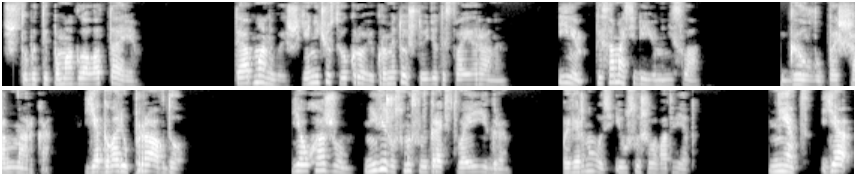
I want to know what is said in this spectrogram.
«Чтобы ты помогла Лотаре!» «Ты обманываешь. Я не чувствую крови, кроме той, что идет из твоей раны. И ты сама себе ее нанесла». «Глупая шанарка! Я говорю правду!» «Я ухожу. Не вижу смысла играть в твои игры». Повернулась и услышала в ответ. «Нет, я...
